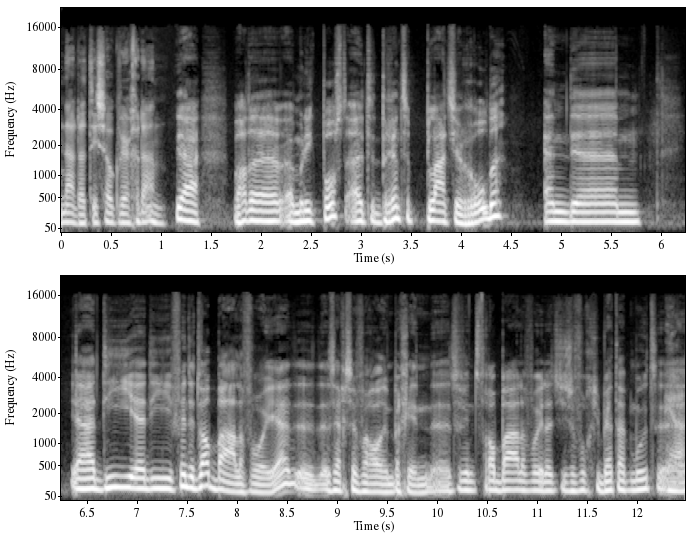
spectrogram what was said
nou, dat is ook weer gedaan. Ja, we hadden Monique Post uit het Drentse plaatsje Rolde. En de, ja, die, uh, die vindt het wel balen voor je. Hè? Dat zegt ze vooral in het begin. Uh, ze vindt het vooral balen voor je dat je zo vroeg je bed uit moet. Ja.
